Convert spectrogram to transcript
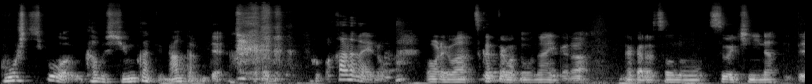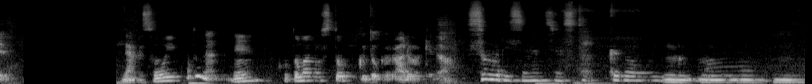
五七五は浮かぶ瞬間ってなんだみたいな。わからないの。俺は作ったこともないから。だからその、すごい気になってて。なんかそういうことなんだね。言葉のストックとかがあるわけだ。そうですね。じゃストックが多い。うんうんうんうん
